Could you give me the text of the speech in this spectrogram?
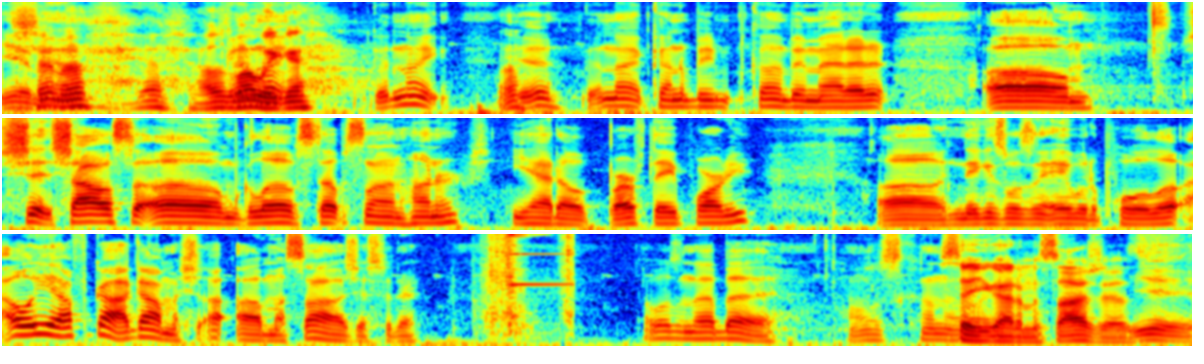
yeah, shit, man. man. Yeah, that was Good my night. weekend. Good night. Yeah, good night. Couldn't be couldn't be mad at it. Um, shit. Shout outs to um Glove stepson Hunter. He had a birthday party. Uh, niggas wasn't able to pull up. Oh yeah, I forgot. I got a mas- uh, massage yesterday. That wasn't that bad. I was kind of. So you got a massage? That's, Yeah.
